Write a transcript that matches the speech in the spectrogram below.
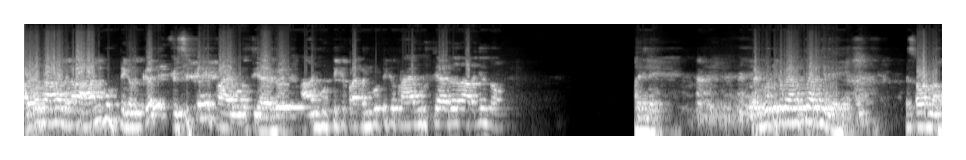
അതുകൊണ്ടാണ് നിങ്ങളുടെ ആൺകുട്ടികൾക്ക് ഫിസിക്കലി പ്രായപൂർത്തിയായത്. ആൺകുട്ടിക്ക് പെൺകുട്ടിക്ക് പ്രായപൂർത്തിയായത് അറിഞ്ഞിരുന്നോ? അറിഞ്ഞില്ലേ? പെൺകുട്ടിക്ക് പ്രായപൂർത്തി അറിഞ്ഞില്ലേ? സ്വർണം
